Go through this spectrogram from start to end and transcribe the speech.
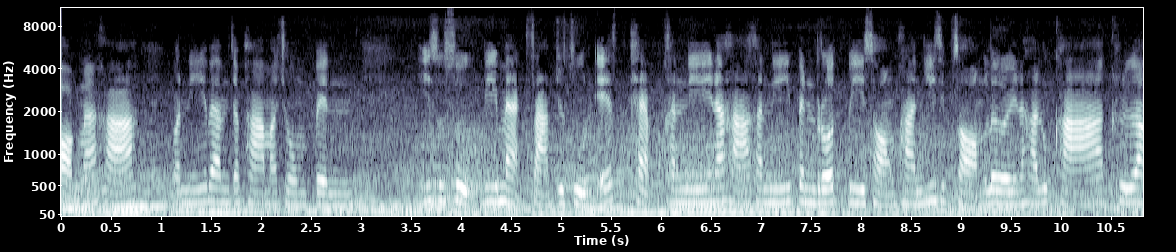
อกนะคะ วันนี้แบมจะพามาชมเป็น Isuzu D-Max 3.0 S Cap คันนี้นะคะ คันนี้เป็นรถปี 2022 เลยนะคะ ลูกค้าเครื่อง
